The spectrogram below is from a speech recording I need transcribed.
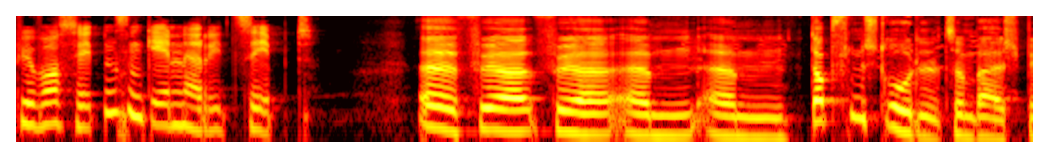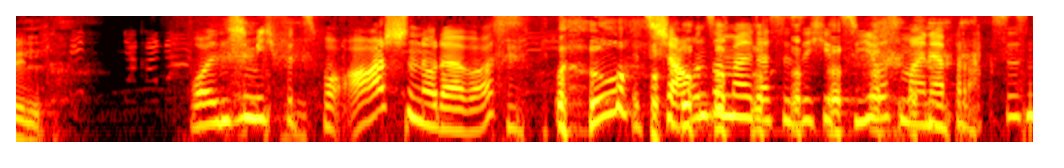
Für was hätten Sie gerne ein Rezept? Äh, für für ähm, ähm, Topfenstrudel zum Beispiel. Wollen Sie mich jetzt verarschen oder was? Jetzt schauen Sie mal, dass Sie sich jetzt hier aus meiner Praxis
